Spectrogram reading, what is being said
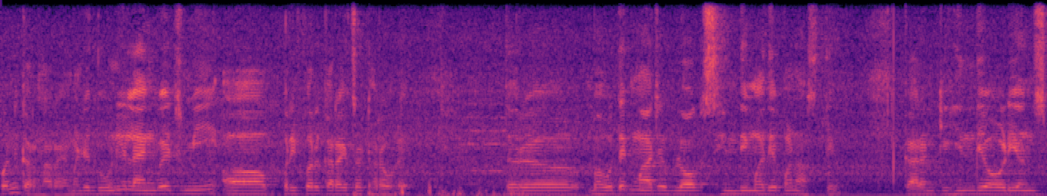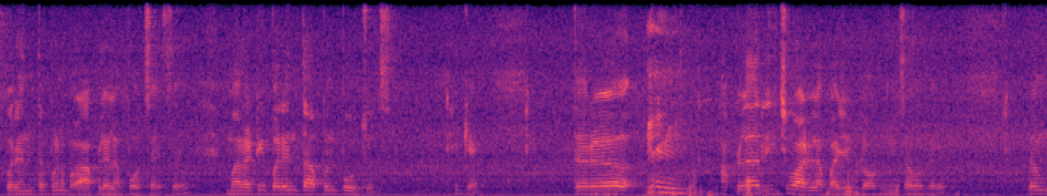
पण करणार आहे. म्हणजे दोन्ही लँग्वेज मी प्रिफर करायचं ठरवलं आहे तर बहुतेक माझे ब्लॉग्स हिंदीमध्ये पण असतील. कारण की हिंदी ऑडियन्सपर्यंत पण आपल्याला पोचायचं आहे मराठीपर्यंत आपण पोचूच ठीक आहे? तर आपला रीच वाढला पाहिजे ब्लॉगिंगचा वगैरे. तर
